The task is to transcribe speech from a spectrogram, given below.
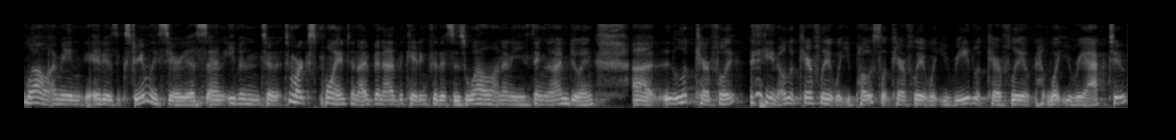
well, I mean, it is extremely serious. And even to, to Mark's point, and I've been advocating for this as well on anything that I'm doing, uh, look carefully, you know, look carefully at what you post, look carefully at what you read, look carefully at what you react to.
